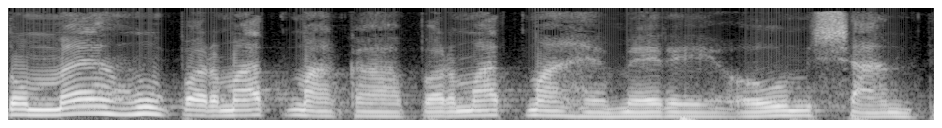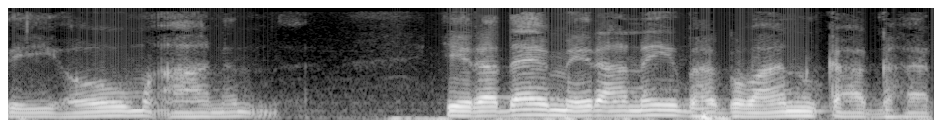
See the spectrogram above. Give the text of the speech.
तो मैं हूँ परमात्मा का, परमात्मा है मेरे, ओम शांति, ओम आनंद। ये हृदय मेरा नहीं, भगवान का घर।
